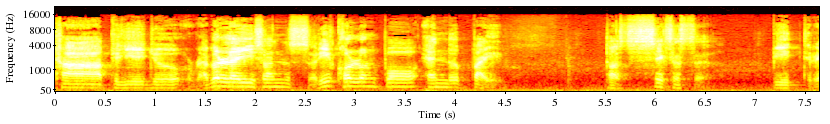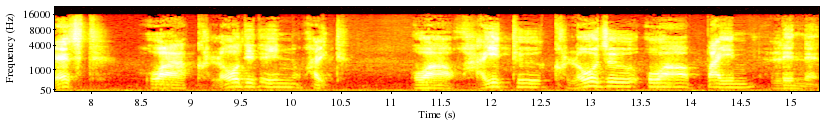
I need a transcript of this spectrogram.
topic is Revelation 3 colon 4 and 5. The sixth, be dressed or clothed in white, or white clothes or fine linen.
